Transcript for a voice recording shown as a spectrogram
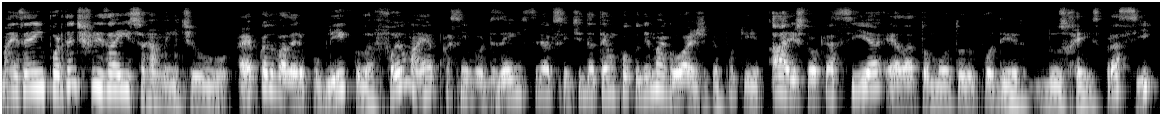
Mas é importante frisar isso realmente. O, a época do Valério Publícola foi uma época, assim, vou dizer, em certo sentido, até um pouco demagógica, porque a aristocracia ela tomou todo o poder dos reis para si,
